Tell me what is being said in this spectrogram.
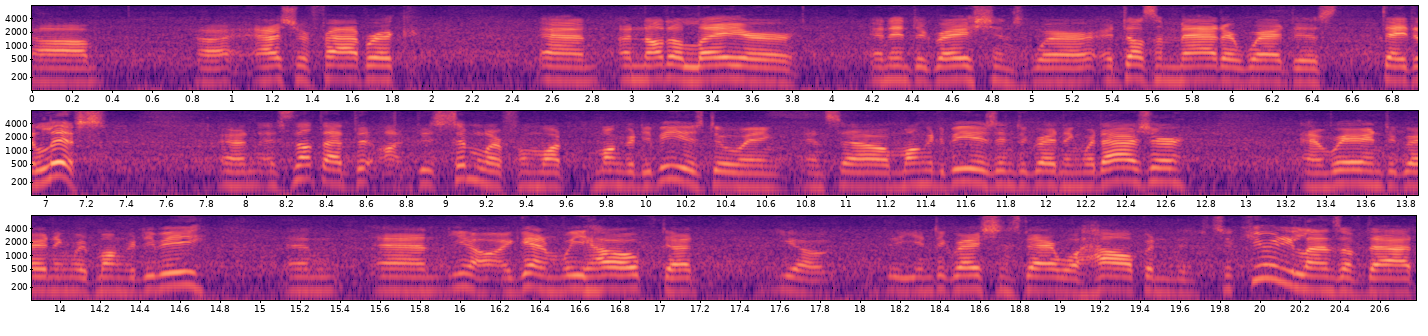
um, uh, Azure Fabric and another layer and integrations where it doesn't matter where this data lives. And it's not that dissimilar from what MongoDB is doing. And so MongoDB is integrating with Azure, and we're integrating with MongoDB. And, and you know, again, we hope that you know, the integrations there will help in the security lens of that,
